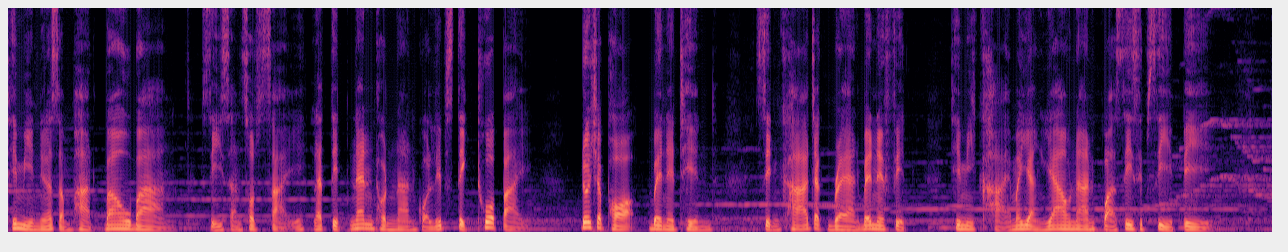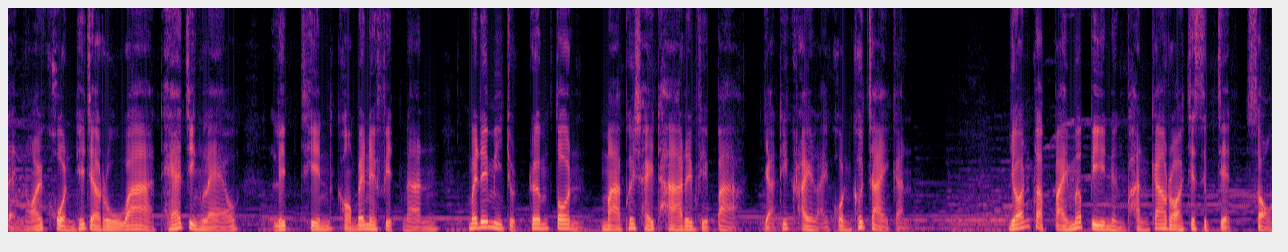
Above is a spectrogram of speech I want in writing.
ที่มีเนื้อสัมผัสเบาบาง สีสันสดใส และติดแน่นทนนานกว่าลิปสติกทั่วไป โดยเฉพาะเบเนทินสินค้าจากแบรนด์ Benefit ที่มีขายมาอย่างยาวนานกว่า 44 ปี แต่น้อยคนที่จะรู้ว่าแท้จริงแล้วลิปทินของ Benefit นั้น ไม่ได้มีจุดเริ่มต้นมาเพื่อใช้ทาริมฝีปากอย่างที่ใครหลายคนเข้าใจกัน ย้อนกลับไปเมื่อปี 1977 สอง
